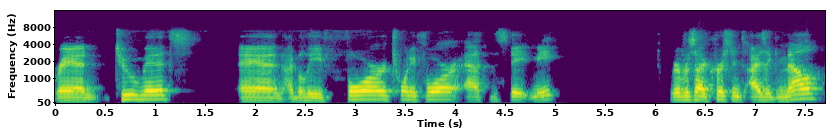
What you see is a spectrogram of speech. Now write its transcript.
ran two minutes and I believe 424 at the state meet. Riverside Christian's Isaac Mell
